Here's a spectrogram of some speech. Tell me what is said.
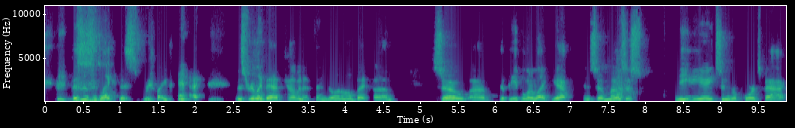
this is like this really bad, this really bad covenant thing going on. But um, so uh, the people are like, yep. And so Moses mediates and reports back.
